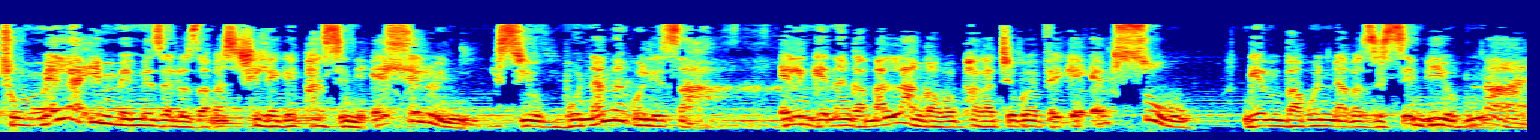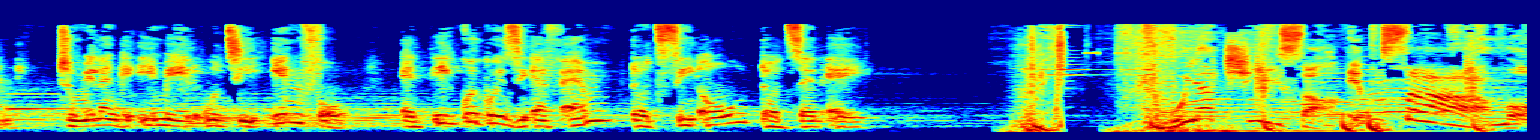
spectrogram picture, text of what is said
Thumela iimemezelo zabasitshileke ephasini ehlelweni siyokubonana kweliza elingena ngamalanga waphakathi kweveke ebusuku ngemva kwendaba zesimbi yobunane. Thumela nge-email uthi info at ikwekwezifm co za kuyatshisa emsamo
